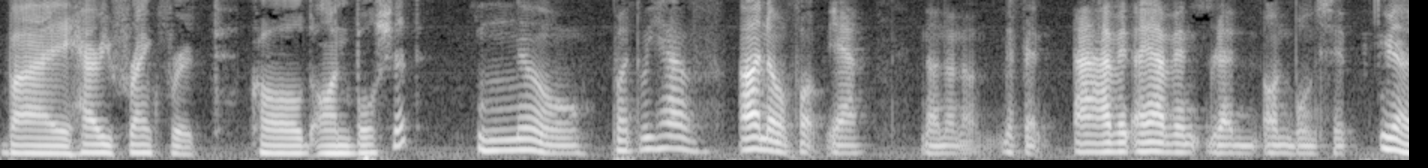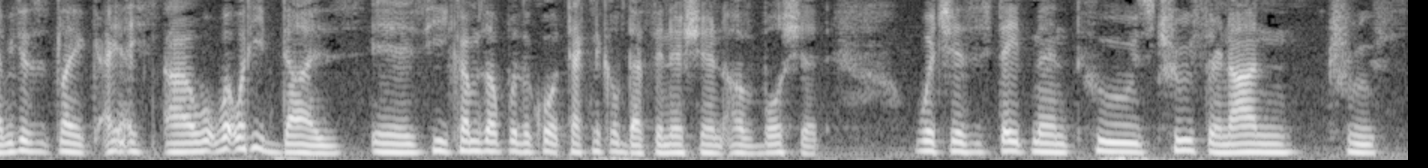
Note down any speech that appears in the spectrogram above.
by Harry Frankfurt called on bullshit No, but we have. Ah, no. fo- yeah. No, no, no. Different. I haven't. I haven't read on bullshit. yeah because like I, I uh, what what he does is he comes up with a quote technical definition of bullshit which is a statement whose truth or non-truth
